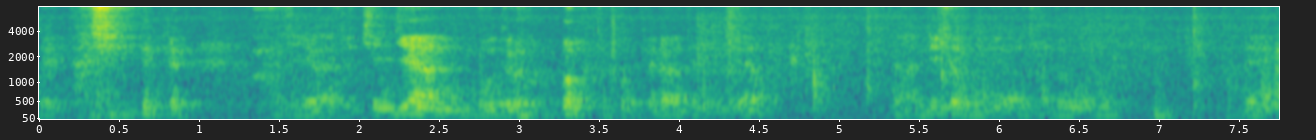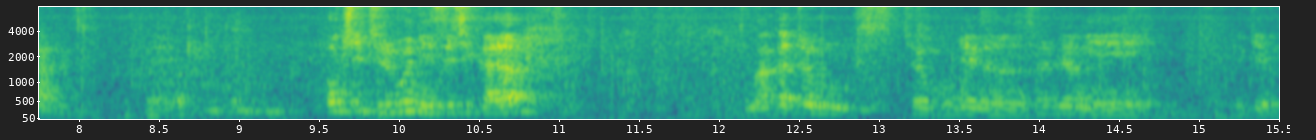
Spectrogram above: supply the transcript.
네, 다시 다시 아주 진지한 모드로 또 변화가 되는데요. 네, 앉으셨네요, 자동으로. 네. 네. 혹시 질문 있으실까요? 지금 아까 좀 제가 보기에는 설명이 이렇게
